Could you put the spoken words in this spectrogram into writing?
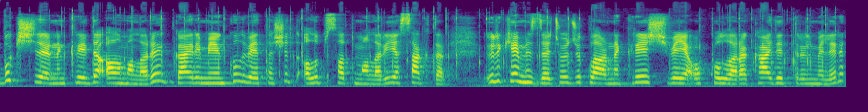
bu kişilerin kredi almaları, gayrimenkul ve taşıt alıp satmaları yasaktır. Ülkemizde çocuklarına kreş veya okullara kaydettirilmeleri,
